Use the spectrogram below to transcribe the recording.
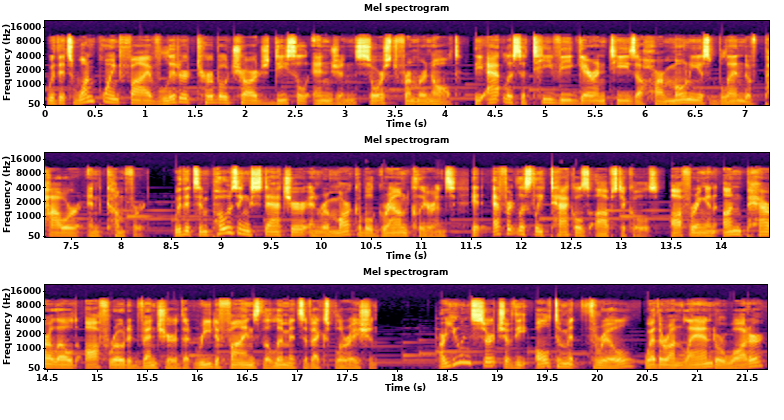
With its 1.5-liter turbocharged diesel engine sourced from Renault, the Atlas ATV guarantees a harmonious blend of power and comfort. With its imposing stature and remarkable ground clearance, it effortlessly tackles obstacles, offering an unparalleled off-road adventure that redefines the limits of exploration. Are you in search of the ultimate thrill, whether on land or water?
